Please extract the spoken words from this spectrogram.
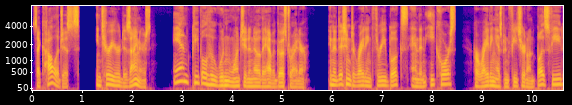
psychologists, interior designers, and people who wouldn't want you to know they have a ghostwriter. In addition to writing three books and an e course, her writing has been featured on BuzzFeed,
